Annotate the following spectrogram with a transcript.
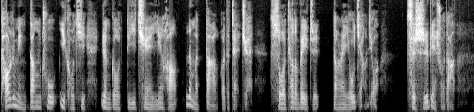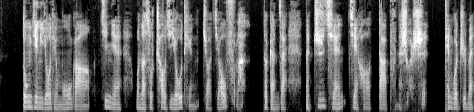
陶日明当初一口气认购第一泉业银行那么大额的债券，所挑的位置当然有讲究。此时便说道：“东京游艇母港，今年我那艘超级游艇就要交付了，都赶在那之前建好大部分的设施。天国之门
